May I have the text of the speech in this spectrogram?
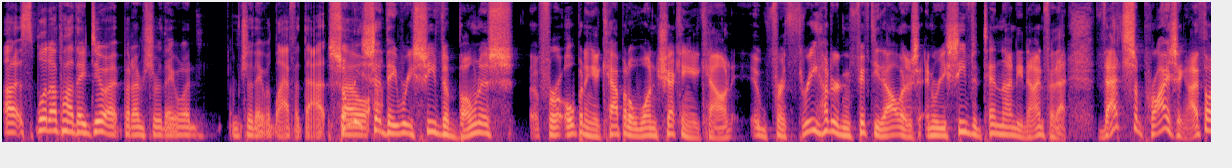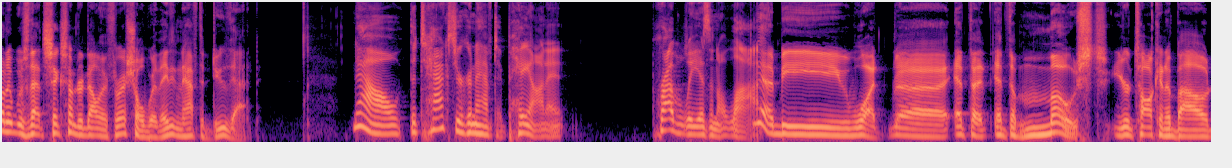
uh, split up how they do it. But I'm sure they would. I'm sure they would laugh at that. Somebody so, said they received a bonus for opening a Capital One checking account for three hundred and fifty dollars and received a ten ninety nine for that. That's surprising. I thought it was that six hundred dollar threshold where they didn't have to do that. now the tax you're going to have to pay on it probably isn't a lot. Yeah, it'd be what uh, at the at the most you're talking about.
